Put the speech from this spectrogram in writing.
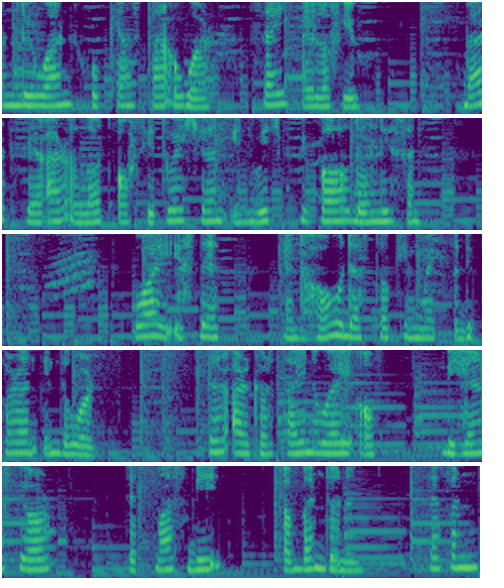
only one who can start a word. Say I love you. But there are a lot of situations in which people don't listen. Why is that? And how does talking make a difference in the world? There are certain way of behavior that must be abandoned. Seven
